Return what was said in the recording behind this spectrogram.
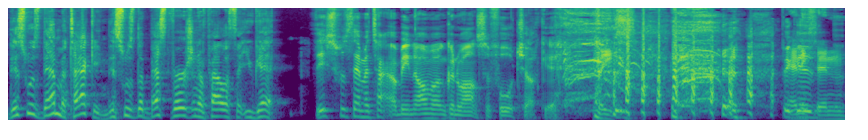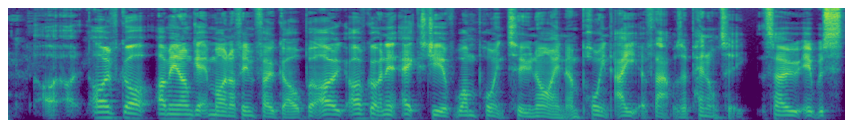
this was them attacking. This was the best version of Palace that you get. This was them attacking. I mean, I'm not going to answer for Chuck here. Please. because Anything. I, have got, I mean, I'm getting mine off Infogol, but I, I've got an XG of 1.29 and 0.8 of that was a penalty. So it was,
